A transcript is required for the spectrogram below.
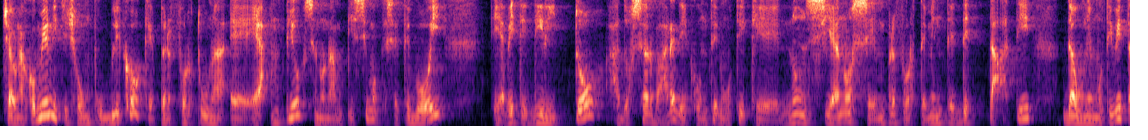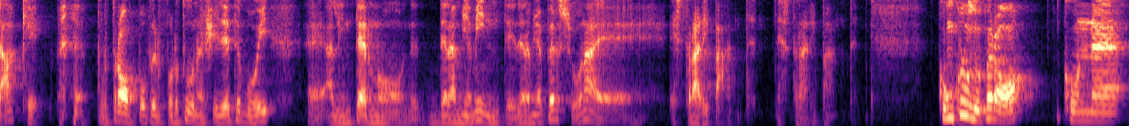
c'è una community, c'è un pubblico che per fortuna è, è ampio, se non ampissimo, che siete voi, e avete diritto ad osservare dei contenuti che non siano sempre fortemente dettati da un'emotività che eh, purtroppo, per fortuna, scegliete voi, eh, all'interno della mia mente e della mia persona è, è straripante, è straripante. Concludo però con eh,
